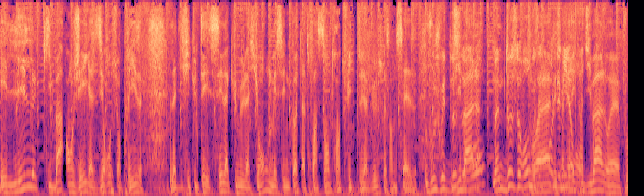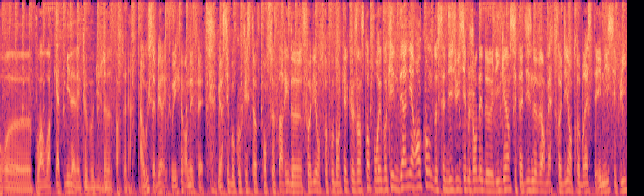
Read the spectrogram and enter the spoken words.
et Lille qui bat Angers, il y a zéro surprise. La difficulté c'est l'accumulation, mais c'est une cote à 338,76. Vous jouez 2 10 euros, balles. même 2 euros, vous Ouais, êtes proche mais des ça 1000 mérite euros. un 10 balles, ouais, pour, euh, pour avoir 4000 avec le bonus de notre partenaire. Ah oui, ça mérite, oui, en effet. Merci beaucoup Christophe pour ce pari de folie. On se retrouve dans quelques instants pour évoquer une dernière rencontre de cette 18e journée de Ligue 1. C'est à 19h mercredi entre Brest et Nice. Et puis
